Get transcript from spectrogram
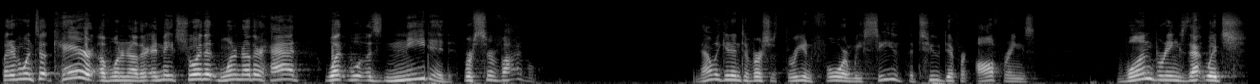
but everyone took care of one another and made sure that one another had what was needed for survival. Now we get into verses 3 and 4, and we see the two different offerings. One brings that which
